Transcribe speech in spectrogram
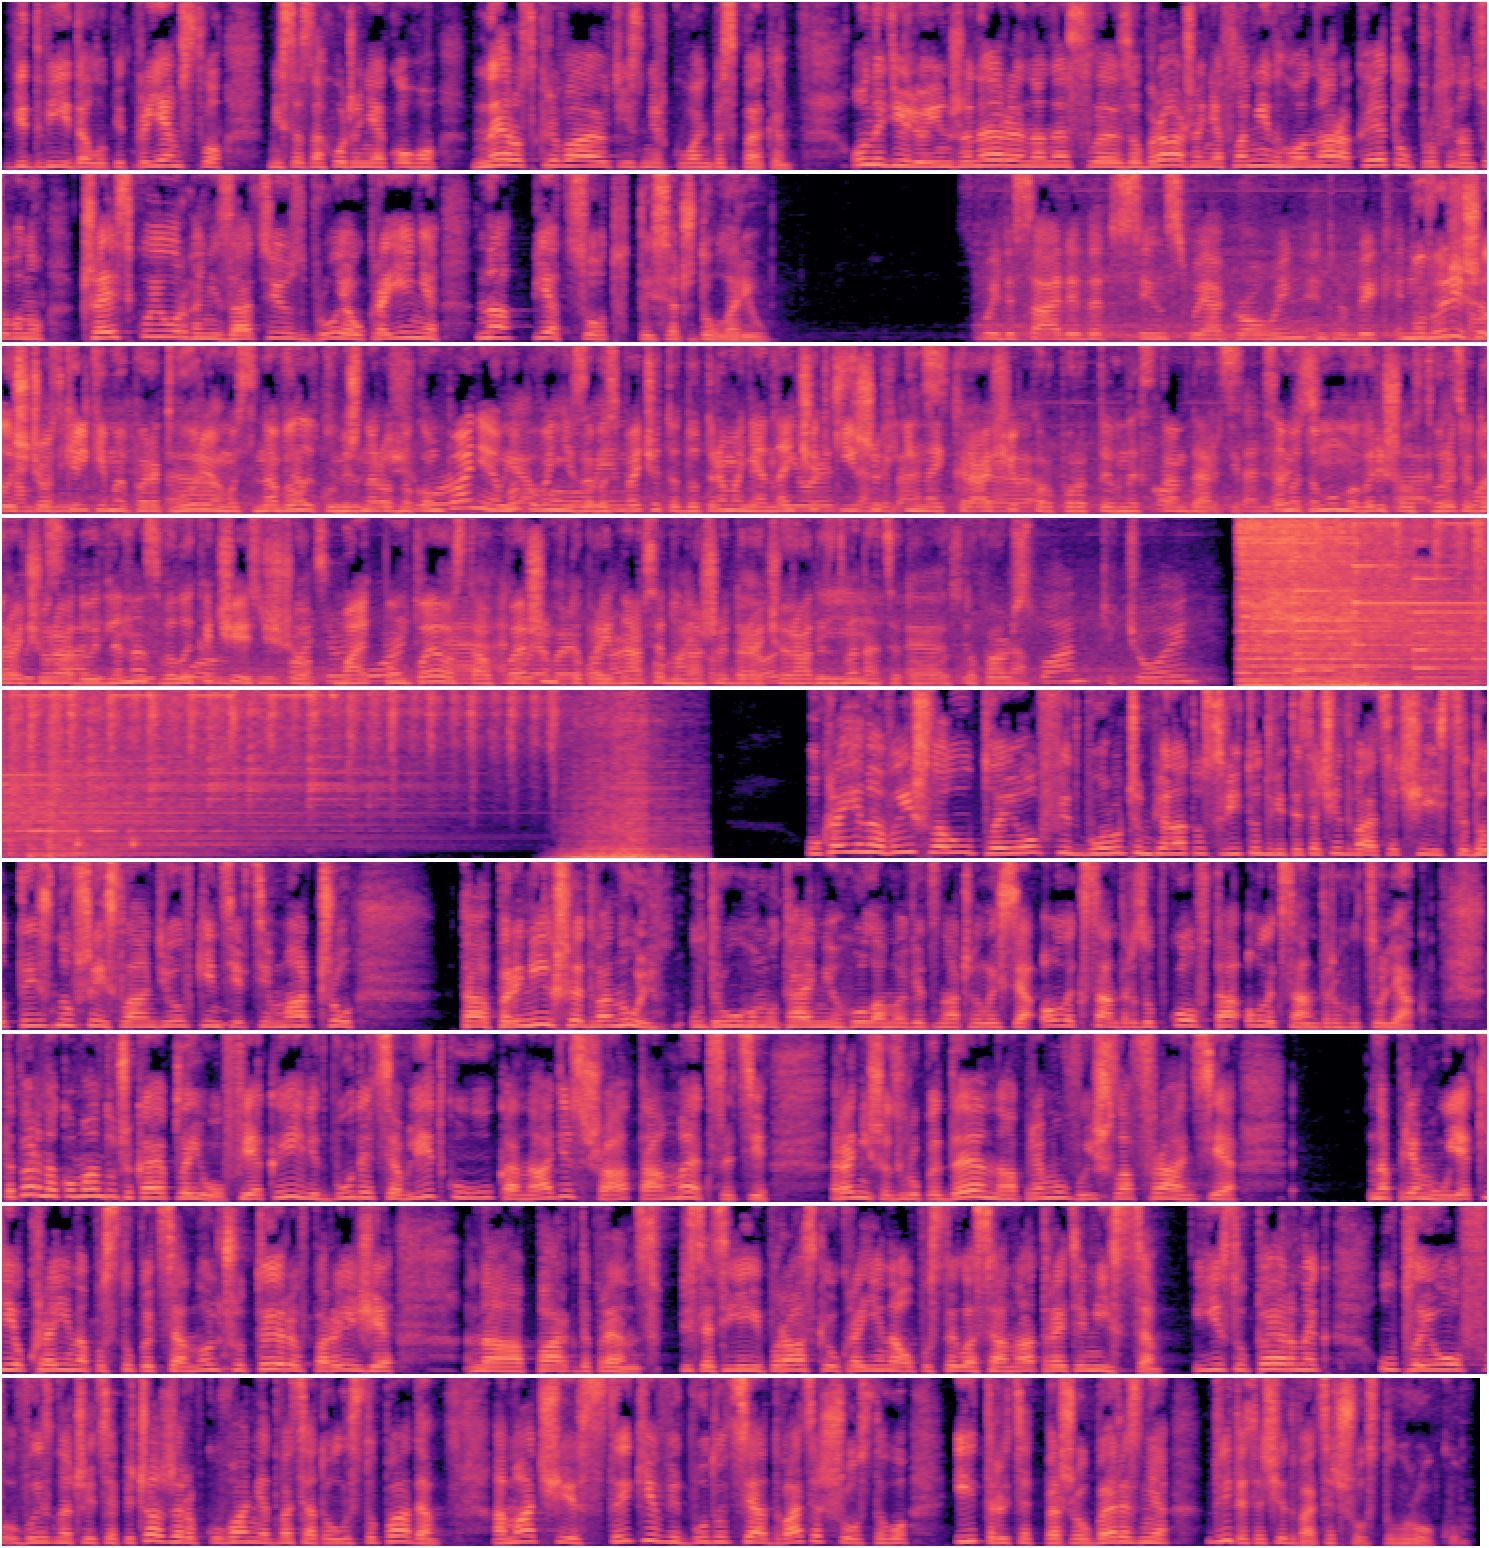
відвідало підприємство, місцезнаходження якого не розкривають із міркувань безпеки. У неділю інженери нанесли зображення фламінго на ракету, профінансовану чеською організацією Зброя Україні на 500 тисяч доларів. Ми вирішили, що оскільки ми перетворюємось на велику міжнародну компанію, ми повинні забезпечити дотримання найчіткіших і найкращих корпоративних стандартів. Саме тому ми вирішили створити дорадчу раду. І для нас велика честь, що Майк Помпео став першим, хто приєднався до нашої дорадчої ради з 12 листопада. Україна вийшла у плей-офф відбору чемпіонату світу 2026, дотиснувши Ісландію в кінцівці матчу та перемігши 2-0. У другому таймі голами відзначилися Олександр Зубков та Олександр Гуцуляк. Тепер на команду чекає плей-офф, який відбудеться влітку у Канаді, США та Мексиці. Раніше з групи Д напряму вийшла Франція. Напряму, якій Україна поступиться 0-4 в Парижі на Парк де Пренс. Після цієї поразки Україна опустилася на третє місце. Її суперник у плей-офф визначиться під час жеребкування 20 листопада. А матчі стиків відбудуться 26 і 31 березня 2026 року.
